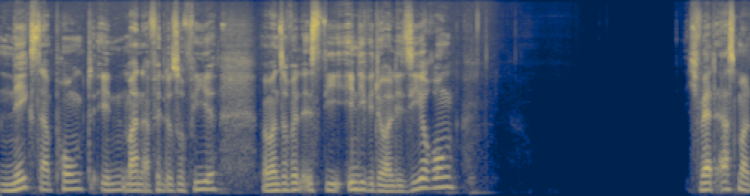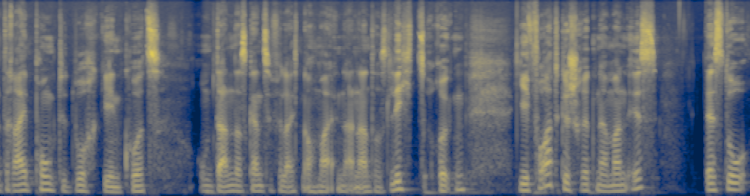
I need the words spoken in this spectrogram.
nächster Punkt in meiner Philosophie, wenn man so will, ist die Individualisierung. Ich werde erstmal drei Punkte durchgehen kurz, um dann das Ganze vielleicht nochmal in ein anderes Licht zu rücken. Je fortgeschrittener man ist, desto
